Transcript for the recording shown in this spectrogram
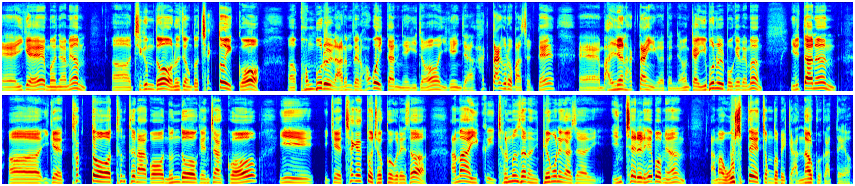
예, 이게 뭐냐면 어, 지금도 어느 정도 책도 있고 어, 공부를 나름대로 하고 있다는 얘기죠. 이게 이제 학당으로 봤을 때 에, 말년 학당이거든요. 그러니까 이분을 보게 되면 일단은 어 이게 턱도 튼튼하고 눈도 괜찮고 이 이렇게 체격도 좋고 그래서 아마 이, 그 젊은 사람 병원에 가서 인체를 해보면 아마 50대 정도밖에 안 나올 것 같아요.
